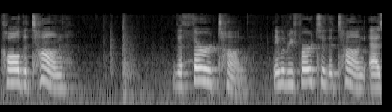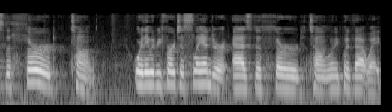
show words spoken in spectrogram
called the tongue the third tongue. They would refer to the tongue as the third tongue, or they would refer to slander as the third tongue. Let me put it that way.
